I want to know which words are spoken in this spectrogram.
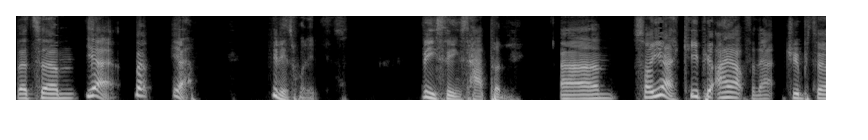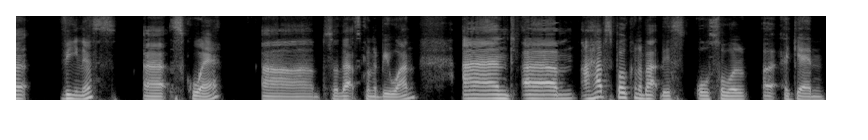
But um, yeah, but yeah, it is what it is. These things happen. Um, so yeah, keep your eye out for that Jupiter Venus uh, square. Um, so that's going to be one. And um, I have spoken about this also uh, again.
